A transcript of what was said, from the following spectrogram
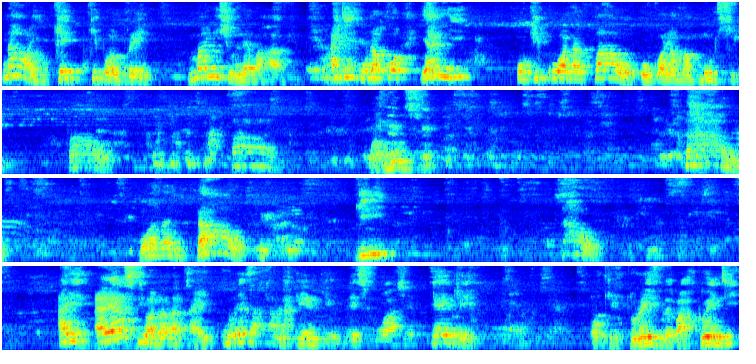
Now I keep, keep on praying. Money should never have you. Ati unakuwa, yani ukikuwa na thao, uko na mamusu. Thao. Thao. Mamusu. Thao. Mwathani, thao. Giri. Thao. I, I asked you another time, unaweza kaa na 10k, nisikuache 10k. Okay, to raise the bar 20,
